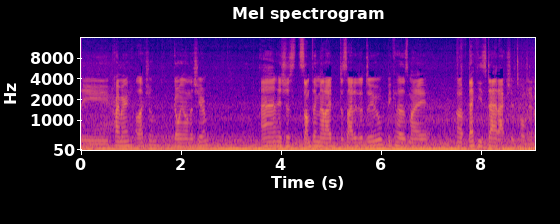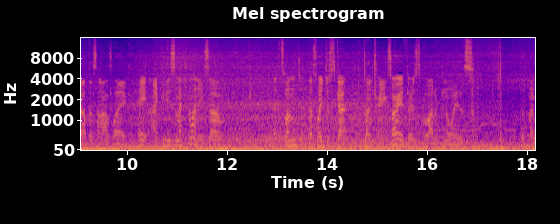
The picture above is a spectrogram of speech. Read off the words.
the primary election going on this year. And it's just something that I decided to do because my uh, Becky's dad actually told me about this, and I was like, "Hey, I could use some extra money." So that's I'm, that's why I just got done training. Sorry if there's a lot of noise. I'll put my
